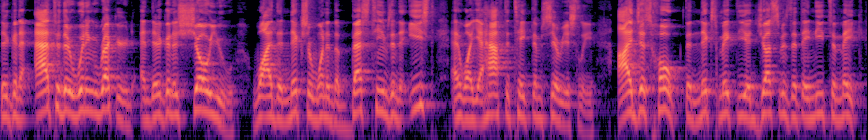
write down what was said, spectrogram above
They're going to add to their winning record, and they're going to show you why the Knicks are one of the best teams in the East and why you have to take them seriously. I just hope the Knicks make the adjustments that they need to make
